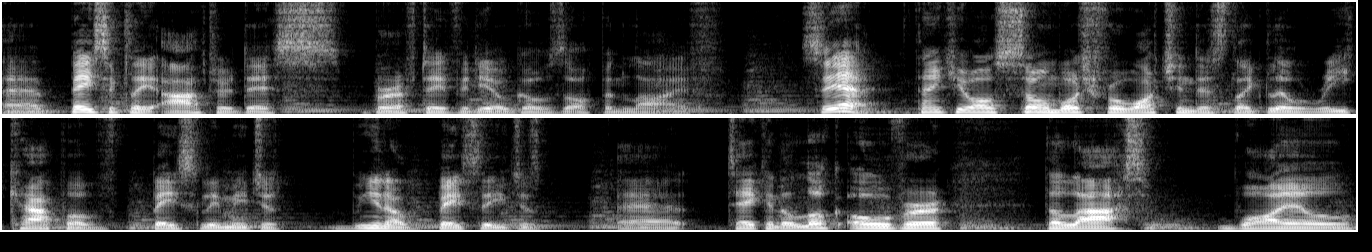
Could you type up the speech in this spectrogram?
uh, basically after this birthday video goes up and live. So yeah, thank you all so much for watching this like little recap of basically me just, you know, basically just uh, taking a look over the last while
